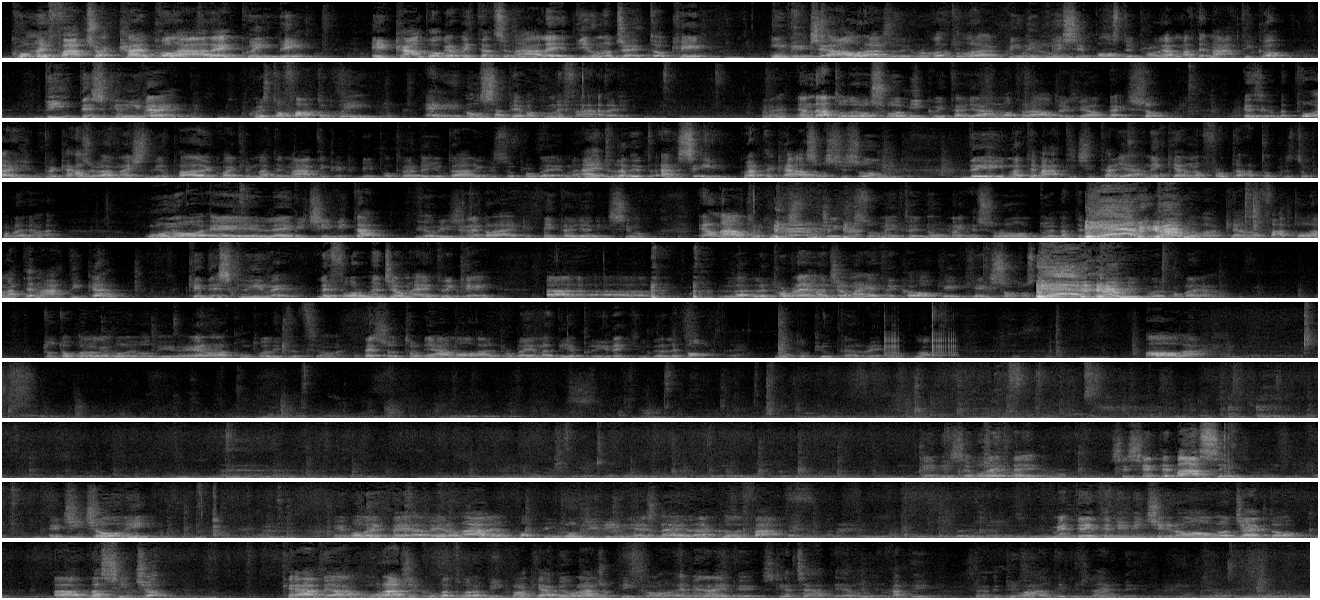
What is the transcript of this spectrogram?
come faccio a calcolare quindi il campo gravitazionale di un oggetto che invece ha un raggio di curvatura? Quindi lui si è posto il problema matematico di descrivere questo fatto qui e non sapeva come fare. Eh? È andato dallo suo amico italiano, tra l'altro, che si chiama Besso, e dice, ma tu hai per caso hai mai sentito parlare di qualche matematica che mi potrebbe aiutare in questo problema? E lui ha detto, ah sì, guarda caso ci sono dei matematici italiani che hanno affrontato questo problema. Uno è Levi Civita, di origine ebraica, è italianissimo, e un altro che mi sfugge in questo momento il nome, e sono due matematici di Padova che hanno fatto la matematica che descrive le forme geometriche, uh, il problema geometrico che, che sottostà il problema. Tutto quello che volevo dire era una puntualizzazione. Adesso torniamo al problema di aprire e chiudere le porte, molto più terreno. No? Ora, Quindi se volete, se siete bassi e ciccioni e volete avere un'area un po' più longilinea e snella, cosa fate? Mettetevi vicino a un oggetto uh, massiccio che abbia un raggio di curvatura piccolo, che abbia un raggio piccolo e vedrete schiacciati e allungati, sarete più alti e più snelli.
